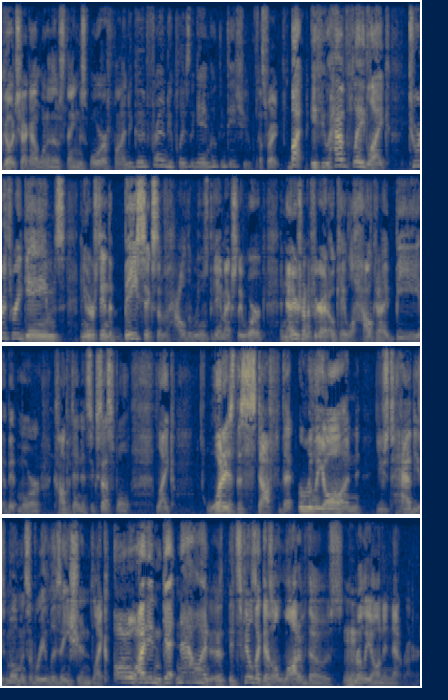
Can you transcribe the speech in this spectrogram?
go check out one of those things, or find a good friend who plays the game who can teach you. That's right. But if you have played like two or three games and you understand the basics of how the rules of the game actually work, and now you're trying to figure out, okay, well, how can I be a bit more competent and successful? Like, what is the stuff that early on you just had these moments of realization, like, oh, I didn't get now? It feels like there's a lot of those mm-hmm. early on in Netrunner.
